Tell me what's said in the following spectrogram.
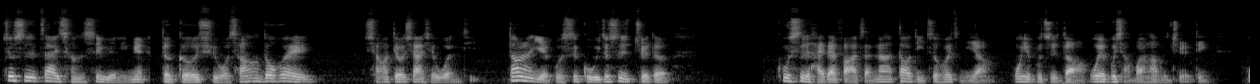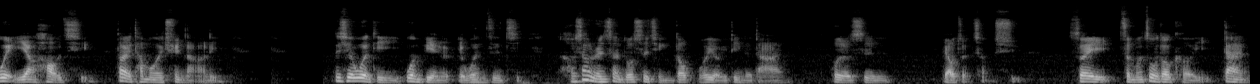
就是在城市园里面的歌曲，我常常都会想要丢下一些问题，当然也不是故意，就是觉得故事还在发展，那到底这会怎么样？我也不知道，我也不想帮他们决定，我也一样好奇。到底他们会去哪里？那些问题问别人也问自己，好像人生很多事情都不会有一定的答案，或者是标准程序，所以怎么做都可以，但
